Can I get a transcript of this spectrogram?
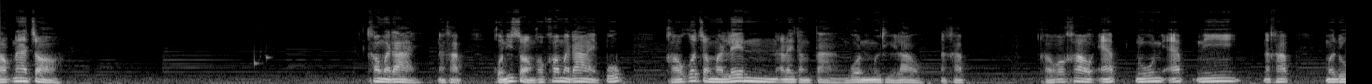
ล็อกหน้าจอ เข้ามาได้นะครับ คนที่สองเขาเข้ามาได้ปุ๊บเขาก็จะมาเล่นอะไรต่างๆ บนมือถือเรานะครับเขาก็เข้าแอปนู้นแอปนี้นะครับ มาดู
